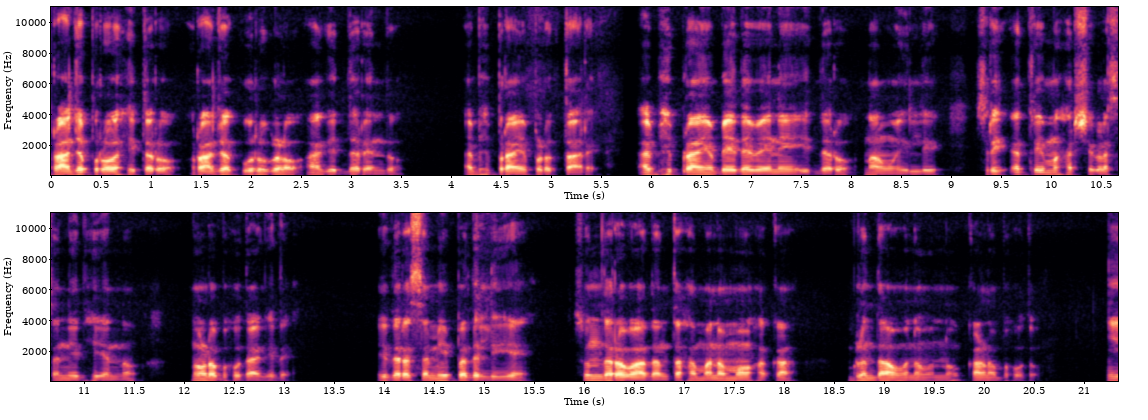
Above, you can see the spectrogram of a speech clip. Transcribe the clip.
ರಾಜಪುರೋಹಿತರು ರಾಜಗುರುಗಳು ಆಗಿದ್ದರೆಂದು ಅಭಿಪ್ರಾಯಪಡುತ್ತಾರೆ. ಅಭಿಪ್ರಾಯ ಭೇದವೇನೇ ಇದ್ದರೂ ನಾವು ಇಲ್ಲಿ ಶ್ರೀ ಅತ್ರಿ ಮಹರ್ಷಿಗಳ ಸನ್ನಿಧಿಯನ್ನು ನೋಡಬಹುದಾಗಿದೆ. ಇದರ ಸಮೀಪದಲ್ಲಿಯೇ ಸುಂದರವಾದಂತಹ ಮನಮೋಹಕ ಬೃಂದಾವನವನ್ನು ಕಾಣಬಹುದು. ಈ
